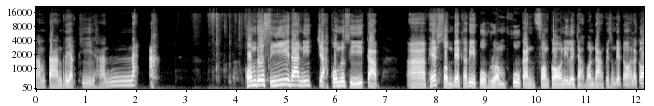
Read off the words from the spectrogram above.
น้ำตาลเรียกพี่ฮันนะอะพรมฤาษีด้านนี้จะพรมฤาษีกับอ่าเพชรสมเด็จครับพี่ปลูกรวมคู่กันฟอร์มกอนี่เลยจ้ะบอลด่างเพชรสมเด็จเนาะแล้วก็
